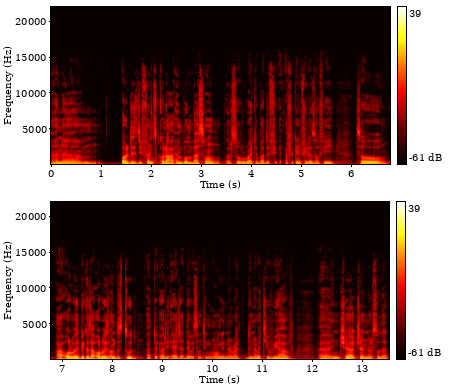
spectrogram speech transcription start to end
And um, all these different scholars, Mbombason also write about the African philosophy. So I always, because I always understood at the early age that there was something wrong in the, the narrative we have uh, in church, and also that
